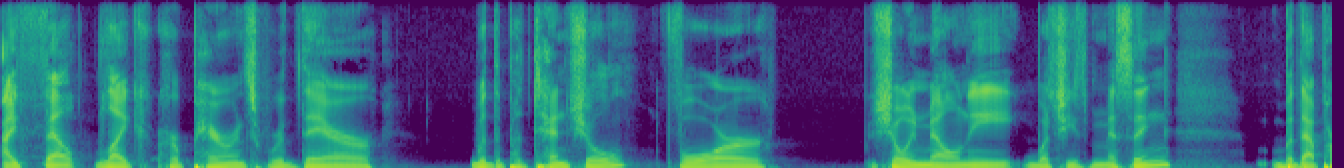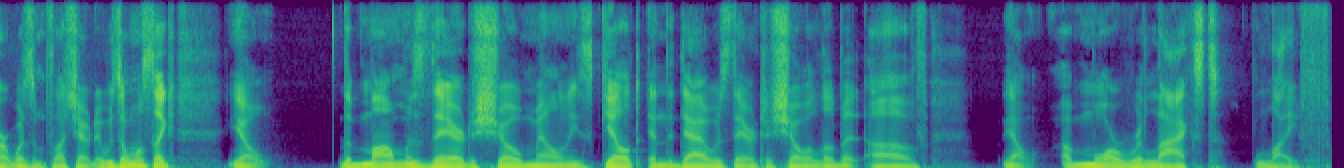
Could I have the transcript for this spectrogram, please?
I felt like her parents were there with the potential for showing Melanie what she's missing, but that part wasn't fleshed out. It was almost like, you know, the mom was there to show Melanie's guilt, and the dad was there to show a little bit of, you know, a more relaxed life.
